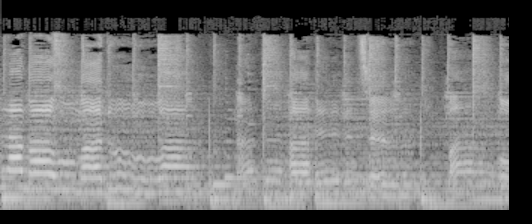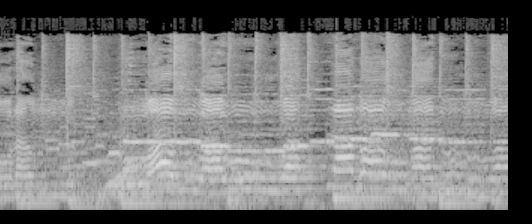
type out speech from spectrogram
למה ומדוע? נד האצל בעולם וואו וואו וואו למה ומדוע?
